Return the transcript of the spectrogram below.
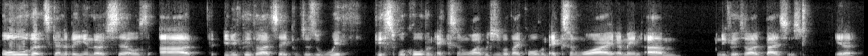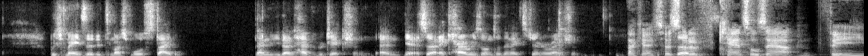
all that's going to be in those cells are the nucleotide sequences with this. We'll call them X and Y, which is what they call them X and Y. I mean, um, nucleotide bases. You know, which means that it's much more stable, and you don't have rejection, and yeah, so it carries on to the next generation. Okay, so it So- sort of cancels out the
